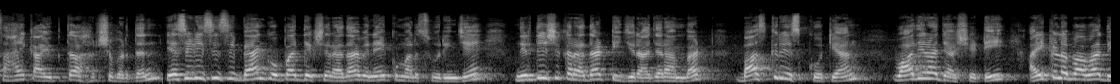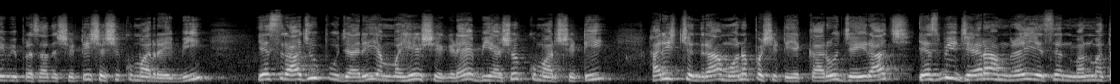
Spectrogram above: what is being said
ಸಹಾಯಕ ಆಯುಕ್ತ ಹರ್ಷವರ್ಧನ್, ಎಸ್ಡಿಸಿಸಿ ಬ್ಯಾಂಕ್ ಉಪಾಧ್ಯಕ್ಷರಾದ ವಿನಯ್ ಕುಮಾರ್ ಸೂರಿಂಜೆ, ನಿರ್ದೇಶಕರಾದ T G Rajaram Bhat Bhaskar S Kotian, Vadiraja Shetty, Aikalabava Devi Prasad Shetty, Shashikumar Raibi, S. Raju Poojary, M. Mahesh Hegde, B. Ashok Kumar Shetty Harishchandra, Monappa Shetty, Ekkaru Jayaraj S B Jayaram Rai S N Manmatha,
